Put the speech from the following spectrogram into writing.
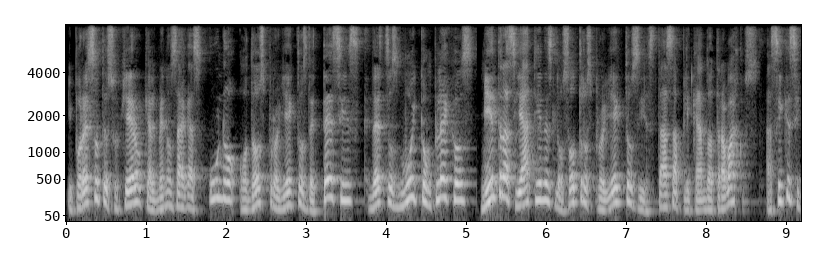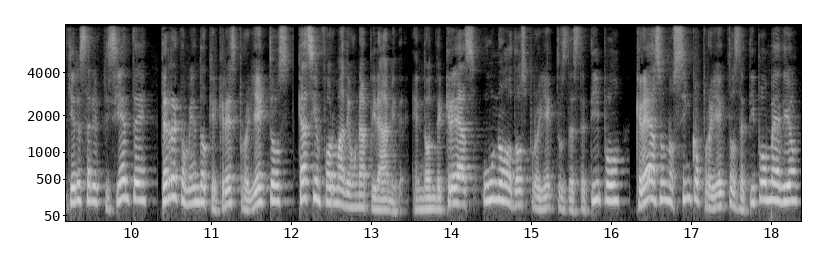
y por eso te sugiero que al menos hagas uno o dos proyectos de tesis de estos muy complejos mientras ya tienes los otros proyectos y estás aplicando a trabajos. Así que si quieres ser eficiente, te recomiendo que crees proyectos casi en forma de una pirámide, en donde creas uno o dos proyectos de este tipo, creas unos cinco proyectos de tipo medio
